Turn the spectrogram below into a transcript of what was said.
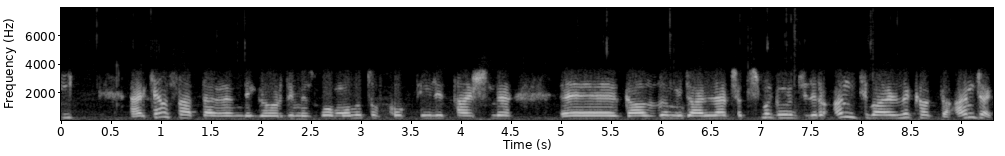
ilk erken saatlerinde gördüğümüz bu Molotov kokteyli taşlı e, gazlı müdahaleler çatışma görüntüleri an itibariyle kalktı. Ancak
